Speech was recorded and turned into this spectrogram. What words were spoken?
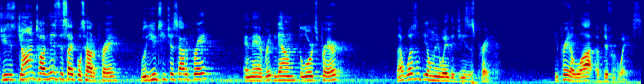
Jesus, John taught his disciples how to pray. Will you teach us how to pray? And they have written down the Lord's Prayer. That wasn't the only way that Jesus prayed. He prayed a lot of different ways.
